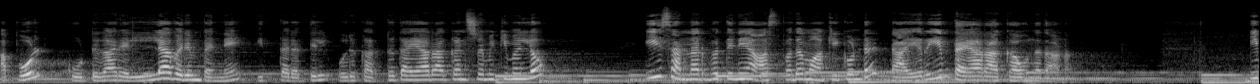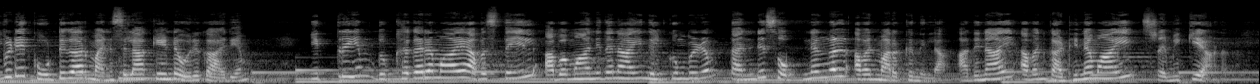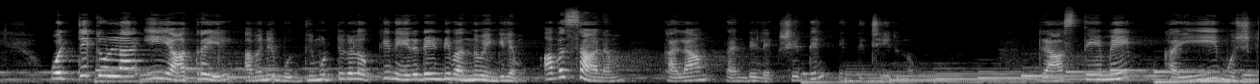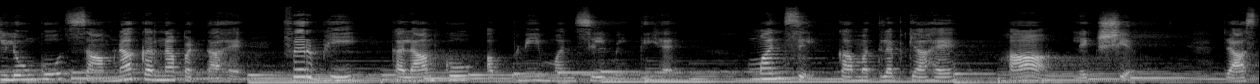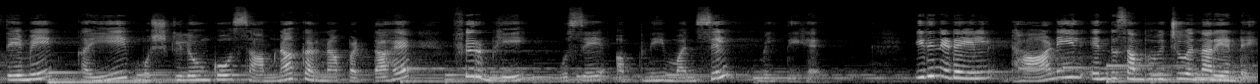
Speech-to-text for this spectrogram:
അപ്പോൾ കൂട്ടുകാരെല്ലാവരും തന്നെ ഇത്തരത്തിൽ ഒരു കത്ത് തയ്യാറാക്കാൻ ശ്രമിക്കുമല്ലോ? ഈ സന്ദർഭത്തിനെ ആസ്പദമാക്കിക്കൊണ്ട് ഡയറിയും തയ്യാറാക്കാവുന്നതാണ്. ഇവിടെ കൂട്ടുകാർ മനസ്സിലാക്കേണ്ട ഒരു കാര്യം ഇത്രയും ദുഃഖകരമായ അവസ്ഥയിൽ അപമാനിതനായി നിൽക്കുമ്പോഴും തന്റെ സ്വപ്നങ്ങൾ അവൻ മറക്കുന്നില്ല. അതിനായി അവൻ കഠിനമായി ശ്രമിക്കുകയാണ്. ഒറ്റയ്ക്കുള്ള ഈ യാത്രയിൽ അവന് ബുദ്ധിമുട്ടുകളൊക്കെ നേരിടേണ്ടി വന്നുവെങ്കിലും അവസാനം കലാം തന്റെ ലക്ഷ്യത്തിൽ എത്തിച്ചേരുന്നു. रास्ते में कई मुश्किलों को सामना करना पड़ता है फिर भी कलाम को अपनी मंजिल मिलती है मंजिल का मतलब क्या है हाँ लक्ष्य रास्ते में कई मुश्किलों को सामना करना पड़ता है फिर भी उसे अपनी मंजिल मिलती है ഇതിനിടയിൽ ഠാണയിൽ എന്തു സംഭവിച്ചു എന്നറിയണ്ടേ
